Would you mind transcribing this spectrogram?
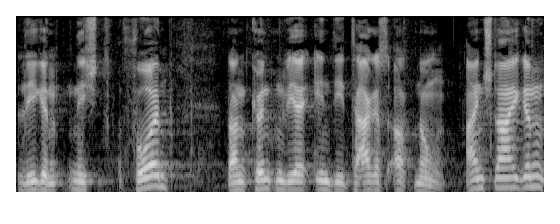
liegen nicht vor. Dann könnten wir in die Tagesordnung einsteigen.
